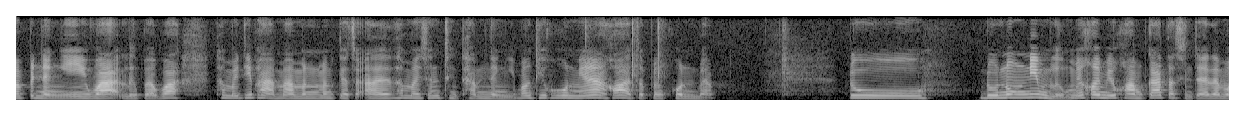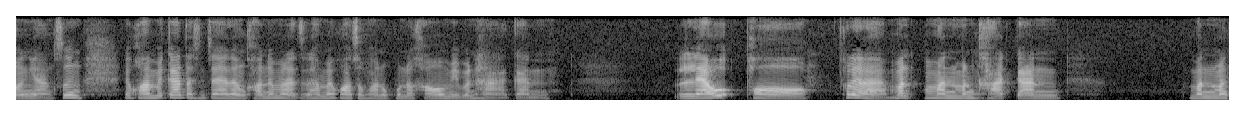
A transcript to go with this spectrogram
มันเป็นอย่างนี้วะ หรือแบบว่าทำไมที่ผ่านมามันมันเกิดจากอะไรทำไมฉันถึงทำอย่างนี้ บางทีคนเนี้ยเขาอาจจะเป็นคนแบบ ดู ดูนุ่มนิ่มหรือไม่ค่อยมีความกล้าตัดสินใจอะไรบางอย่าง ซึ่งไอความไม่กล้าตัดสินใจอะไรของเขาเนี่ยมันอาจจะทำให้ความสัมพันธ์ของคุณกับเขามีปัญหากัน แล้วพอเขาเรียกอะไรมันมันมันขาดการมันมัน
